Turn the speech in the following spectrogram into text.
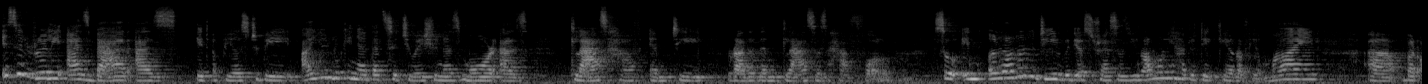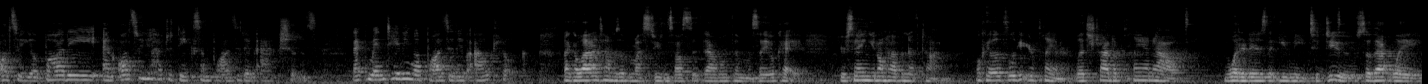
Is it really as bad as it appears to be? Are you looking at that situation as more as glass half empty rather than glass as half full? So, in order to deal with your stresses, you not only have to take care of your mind, uh, but also your body, and also you have to take some positive actions, like maintaining a positive outlook. Like a lot of times with my students, I'll sit down with them and say, okay, you're saying you don't have enough time. Okay, let's look at your planner. Let's try to plan out what it is that you need to do. So that way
